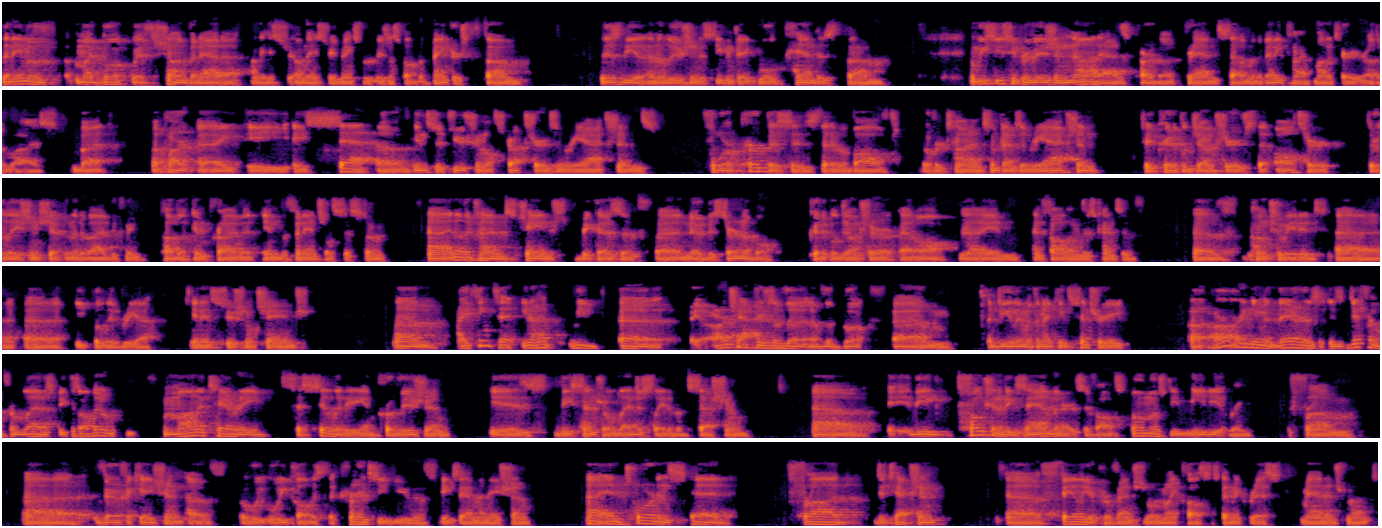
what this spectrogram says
The name of my book with Sean Vanatta on the history on the history of bank supervision is called "The Banker's Thumb." This is the, an allusion to Stephen Jay Gould Panda's thumb. And we see supervision not as part of a grand settlement of any kind, monetary or otherwise, but a part, a, a, a set of institutional structures and reactions for purposes that have evolved over time, sometimes in reaction to critical junctures that alter the relationship and the divide between public and private in the financial system. Uh, and other times changed because of uh, no discernible critical juncture at all uh, in and following those kinds of of punctuated uh, uh, equilibria in institutional change. Um, I think that you know we uh, our chapters of the of the book um, dealing with the 19th century. Uh, our argument there is, is different from Lev's because although monetary facility and provision is the central legislative obsession, uh, the function of examiners evolves almost immediately from uh, verification of we, we, call this the currency view of the examination, uh, and toward instead fraud detection, uh, failure prevention, what we might call systemic risk management,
